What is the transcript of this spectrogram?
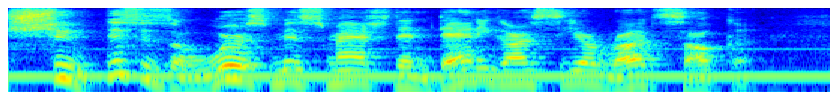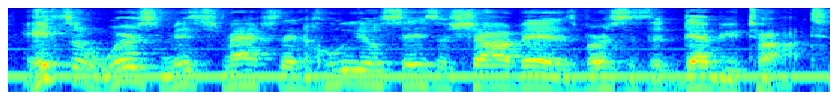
Shoot, this is a worse mismatch than Danny Garcia Rod Salka. It's a worse mismatch than Julio Cesar Chavez versus a debutante.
